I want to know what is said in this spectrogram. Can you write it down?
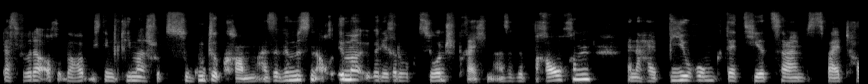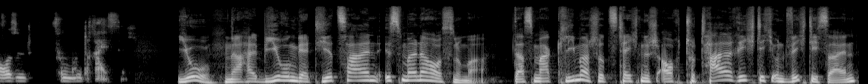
das würde auch überhaupt nicht dem Klimaschutz zugutekommen. Also wir müssen auch immer über die Reduktion sprechen. Also wir brauchen eine Halbierung der Tierzahlen bis 2035. Jo, eine Halbierung der Tierzahlen ist meine Hausnummer. Das mag klimaschutztechnisch auch total richtig und wichtig sein,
